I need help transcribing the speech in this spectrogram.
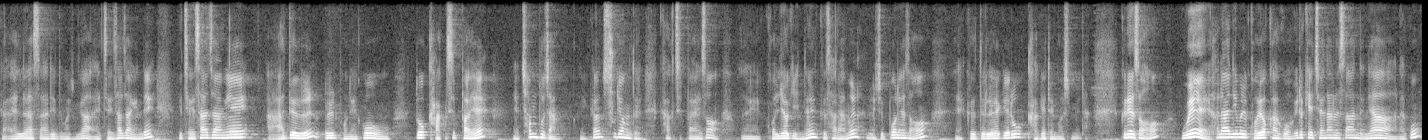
그러니까 엘르아살이 누구인가? 제사장인데 그 제사장의 아들을 보내고 또 각 지파의 천부장 그러니까 수령들 각 지파에서 예, 권력이 있는 그 사람을 한 명씩 보내서 예, 그들에게로 가게 된 것입니다. 그래서 왜 하나님을 거역하고 이렇게 재난을 쌓았느냐라고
